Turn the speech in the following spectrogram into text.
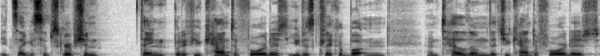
it's like a subscription thing. But if you can't afford it, you just click a button and tell them that you can't afford it,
